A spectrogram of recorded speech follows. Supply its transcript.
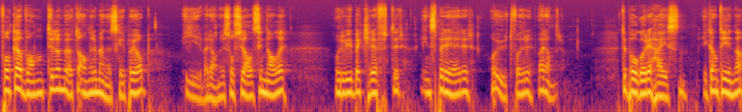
Folk er vant til å møte andre mennesker på jobb. Vi gir hverandre sosiale signaler, hvor vi bekrefter, inspirerer og utfordrer hverandre. Det pågår i heisen, i kantina,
